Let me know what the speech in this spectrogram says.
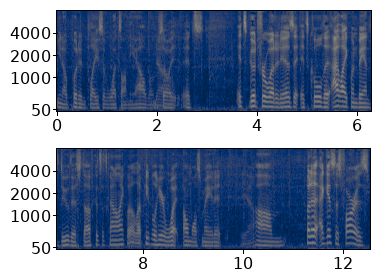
you know put in place of what's on the album. No. So it, it's it's good for what it is. It, it's cool that I like when bands do this stuff because it's kind of like well let people hear what almost made it. Yeah. Um, but uh, I guess as far as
